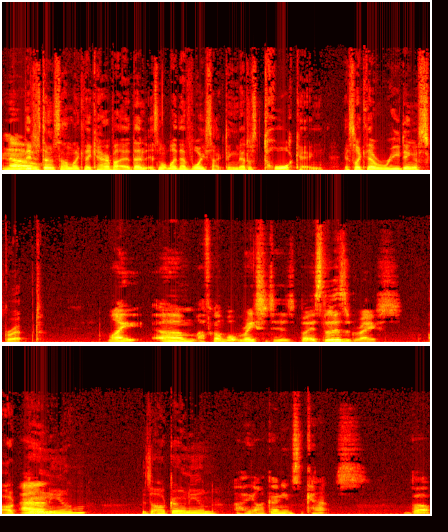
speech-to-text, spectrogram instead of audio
No, They just don't sound like they care about it. Then it's not like they're voice acting; they're just talking. It's like they're reading a script. like um I forgot what race it is, but it's the lizard race. Argonian? is it Argonian? I think Argonian's the cats, but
